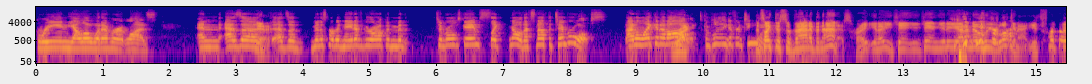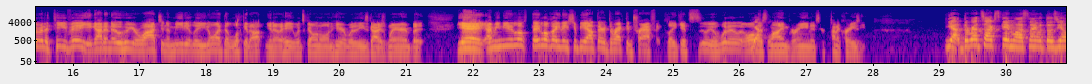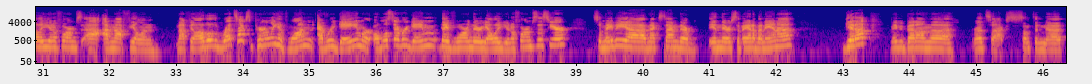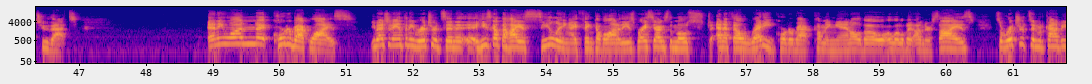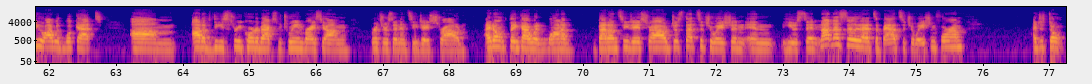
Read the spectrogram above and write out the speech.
green, yellow, whatever it was. And as a yeah. as a Minnesota native growing up in Timberwolves games, like no, that's not the Timberwolves. I don't like it at all. Right. It's completely different team. It's like the Savannah Bananas, right? You know, you can't, you can't, you, you got to know who you're looking at. You flip over the TV, you got to know who you're watching immediately. You don't have to look it up. You know, hey, what's going on here? What are these guys wearing? But yeah, I mean, you look, they look like they should be out there directing traffic. Like it's you know, what all yeah. this lime green. It's kind of crazy. Yeah, the Red Sox game last night with those yellow uniforms, uh, I'm not feeling not feeling. Although the Red Sox apparently have won every game or almost every game they've worn their yellow uniforms this year. So maybe uh, next time they're in their Savannah Banana, get up, maybe bet on the Red Sox, something uh, to that. Anyone quarterback wise? You mentioned Anthony Richardson. He's got the highest ceiling, I think, of a lot of these. Bryce Young's the most NFL ready quarterback coming in, although a little bit undersized. So Richardson would kind of be who I would look at um, out of these three quarterbacks between Bryce Young, Richardson, and CJ Stroud. I don't think I would want to bet on CJ Stroud. Just that situation in Houston. Not necessarily that it's a bad situation for him. I just don't.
